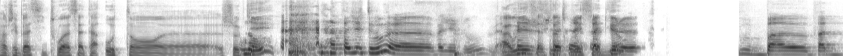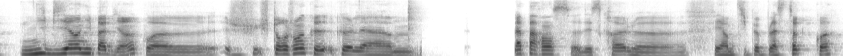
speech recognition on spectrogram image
Enfin, je sais pas si toi, ça t'a autant euh, choqué. pas du tout, euh, pas du tout. Mais Ah oui, je ça- t'as trouvé ça bien? le- bah, euh, pas ni bien ni pas bien quoi. Euh, Je, je te rejoins que, que la l'apparence des Skrulls euh, fait un petit peu plastoc quoi.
